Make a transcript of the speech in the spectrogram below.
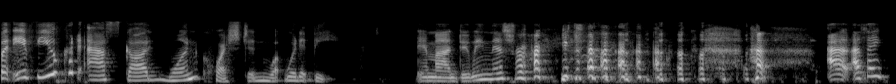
but if you could ask God one question, what would it be? Am I doing this right? I, I, think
